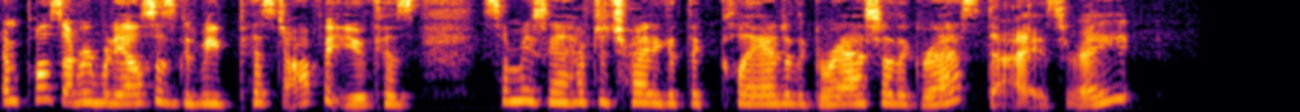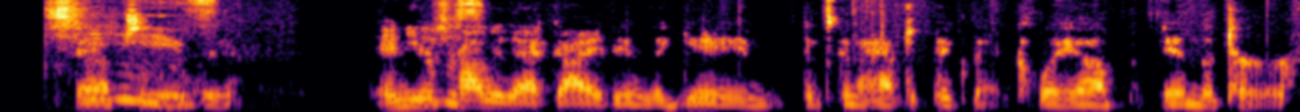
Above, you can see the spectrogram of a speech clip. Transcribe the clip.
And plus, everybody else is going to be pissed off at you because somebody's going to have to try to get the clay out of the grass or the grass dies, right? Jeez. Absolutely. And you're You're just- probably that guy at the end of the game that's going to have to pick that clay up in the turf,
